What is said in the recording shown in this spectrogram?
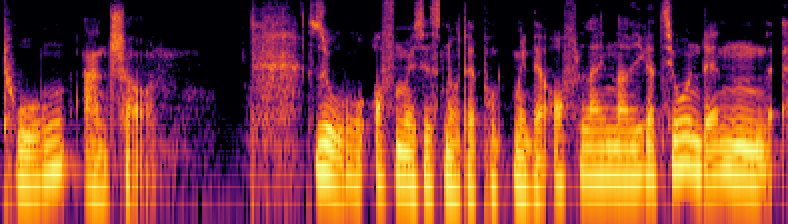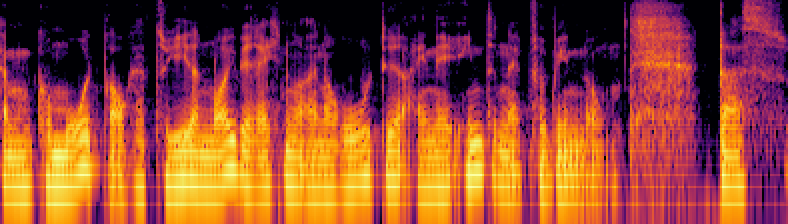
Touren anschauen. So, offen ist jetzt noch der Punkt mit der Offline-Navigation, denn ähm, Komoot braucht ja zu jeder Neuberechnung einer Route eine Internetverbindung. Das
